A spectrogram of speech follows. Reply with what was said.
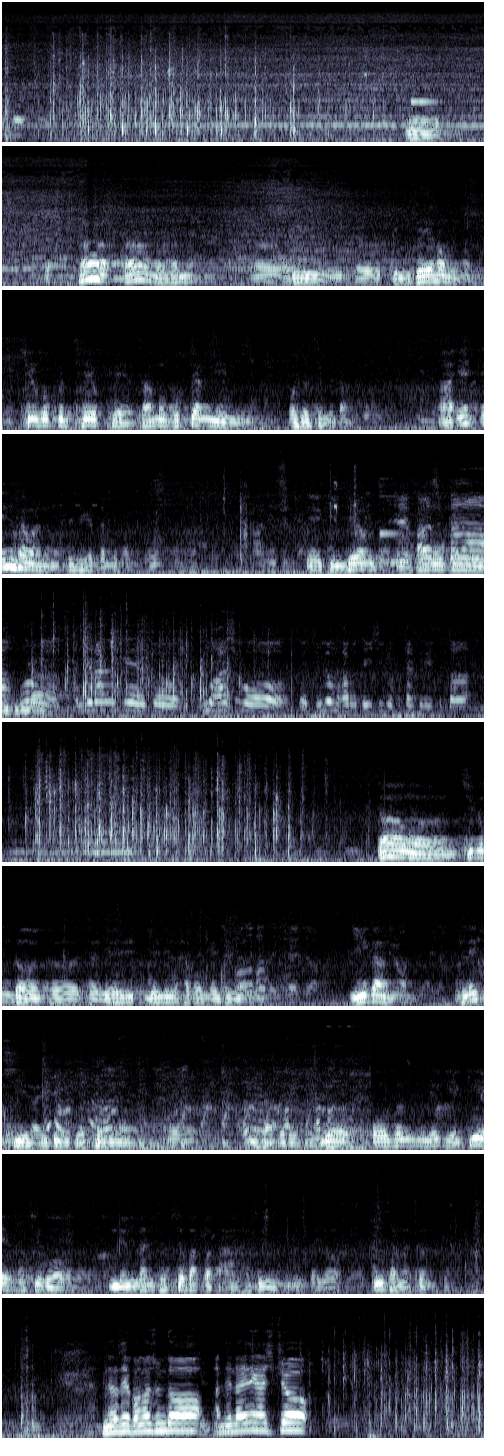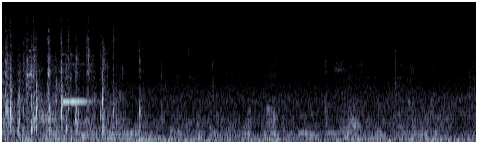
어, 다, 다음은 어, 우리 그 김재홍 칠곡군 체육회 사무국장님 오셨습니다. 아 인, 인사만 하시겠답니다. 예, 예 김재홍 예, 사무국장님이십니다. 안전하게 또 운동하시고 또 즐거운 하루 되시길 부탁드리겠습니다. 다음은 지금도 그 저 열일 하고 계시는 이강 플렉시 라이딩 대표님 어, 인사드리고 요. 5번 여기에 기획하시고 명단 접수받고 다 하신 분인데요. 인사 말씀. 안녕하세요. 반갑습니다. 안전라이딩 하십시오.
